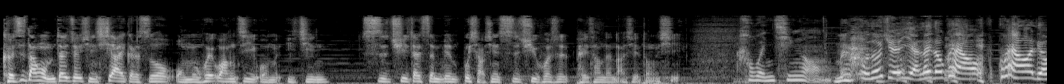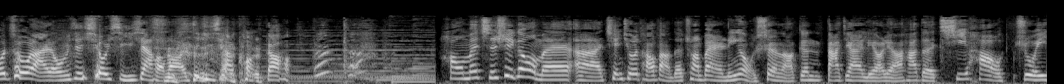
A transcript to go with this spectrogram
可是当我们在追寻下一个的时候，我们会忘记我们已经失去在身边，不小心失去或是赔偿的那些东西。好文青哦，没有，我都觉得眼泪都快要 快要流出来了。我们先休息一下，好不好？接一下广告。好，我们持续跟我们呃千秋淘坊的创办人林永胜啊，跟大家聊聊他的七号追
